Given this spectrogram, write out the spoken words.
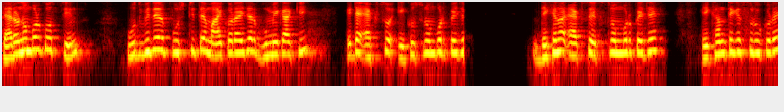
তেরো নম্বর কোশ্চিন উদ্ভিদের পুষ্টিতে মাইক্রোরাইজার ভূমিকা কি? এটা একশো একুশ নম্বর পেজে দেখে নাও একশো একুশ নম্বর পেজে এখান থেকে শুরু করে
